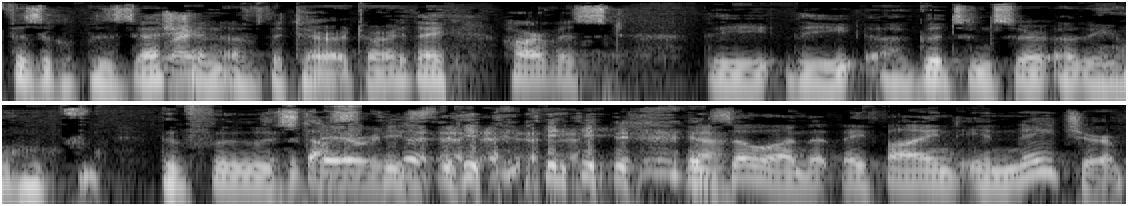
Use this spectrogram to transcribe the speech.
physical possession Right. of the territory. They harvest the the uh, goods and ser- uh, the the food, the, stuff. berries, the, and so on that they find in nature.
